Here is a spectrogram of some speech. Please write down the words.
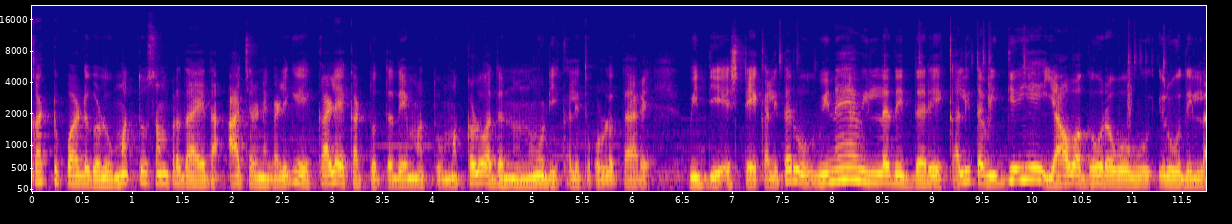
ಕಟ್ಟುಪಾಡುಗಳು ಮತ್ತು ಸಂಪ್ರದಾಯದ ಆಚರಣೆಗಳಿಗೆ ಕಳೆ ಕಟ್ಟುತ್ತದೆ ಮತ್ತು ಮಕ್ಕಳು ಅದನ್ನು ನೋಡಿ ಕಲಿತುಕೊಳ್ಳುತ್ತಾರೆ. ವಿದ್ಯೆ ಎಷ್ಟೇ ಕಲಿತರೂ ವಿನಯವಿಲ್ಲದಿದ್ದರೆ ಕಲಿತ ವಿದ್ಯೆಯೇ ಯಾವ ಗೌರವವೂ ಇರುವುದಿಲ್ಲ.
